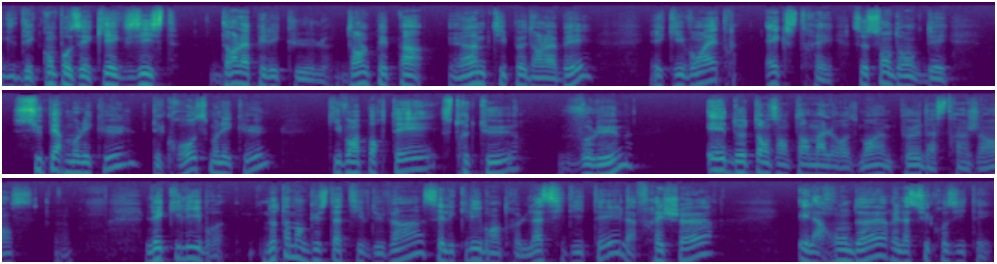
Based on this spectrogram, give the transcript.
des composés qui existent dans la pellicule, dans le pépin et un petit peu dans la baie, et qui vont être extraits. Ce sont donc des super molécules, des grosses molécules, qui vont apporter structure, volume, et de temps en temps, malheureusement, un peu d'astringence. L'équilibre, notamment gustatif du vin, c'est l'équilibre entre l'acidité, la fraîcheur, et la rondeur et la sucrosité.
